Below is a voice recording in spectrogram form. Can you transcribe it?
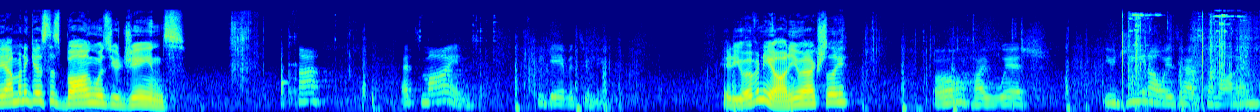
Hey, I'm gonna guess this bong was Eugene's. Huh. That's mine. He gave it to me. Hey, do you have any on you, actually? Oh, I wish. Eugene always had some on him.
